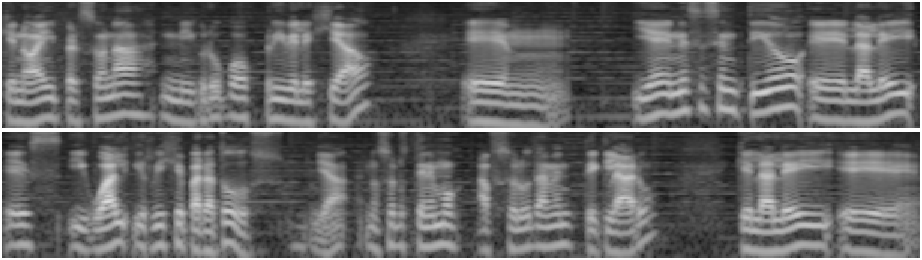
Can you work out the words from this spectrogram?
que no hay personas ni grupos privilegiados. Em, y en ese sentido, eh, la ley es igual y rige para todos. ¿ya? Nosotros tenemos absolutamente claro que la ley eh,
